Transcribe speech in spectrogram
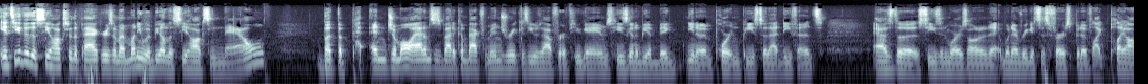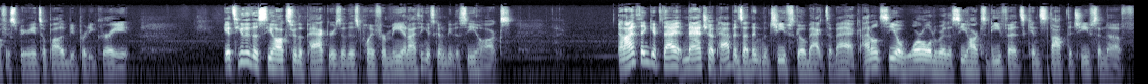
it's either the Seahawks or the Packers and my money would be on the Seahawks now but the and Jamal Adams is about to come back from injury because he was out for a few games. He's going to be a big, you know, important piece to that defense as the season wears on and whenever he gets his first bit of like playoff experience, he'll probably be pretty great. It's either the Seahawks or the Packers at this point for me, and I think it's going to be the Seahawks. And I think if that matchup happens, I think the Chiefs go back to back. I don't see a world where the Seahawks defense can stop the Chiefs enough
